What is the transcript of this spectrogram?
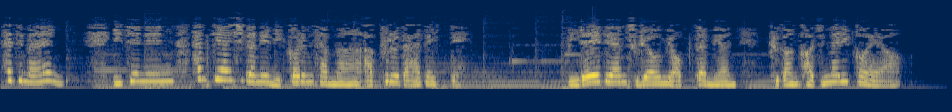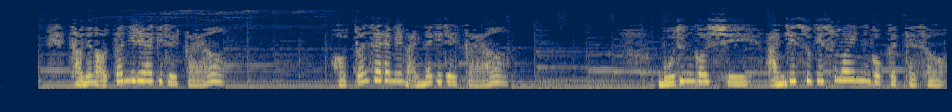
하지만 이제는 함께한 시간을 밑거름 삼아 앞으로 나아갈 때 미래에 대한 두려움이 없다면 그건 거짓말일 거예요. 저는 어떤 일을 하게 될까요? 어떤 사람을 만나게 될까요? 모든 것이 안개 속에 숨어 있는 것 같아서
